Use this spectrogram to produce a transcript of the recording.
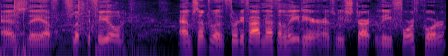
as they have flipped the field. Adams Central with a 35 0 lead here as we start the fourth quarter.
